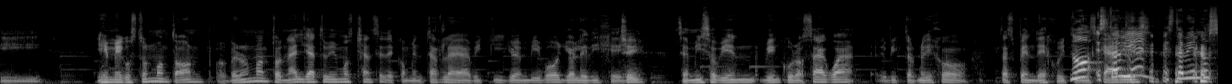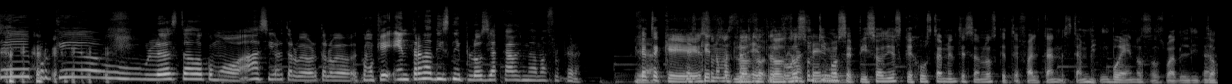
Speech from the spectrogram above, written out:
y, y me gustó un montón. Pero un montonal. Ya tuvimos chance de comentarle a Vicky y yo en vivo. Yo le dije, Sí. se me hizo bien, bien Kurosawa. Víctor me dijo, estás pendejo y No, está caries". bien, está bien, no sé por qué uh, le he estado como, ah, sí, ahorita lo veo, ahorita lo veo. Como que entrar a Disney Plus ya cada vez me da más flojera. Fíjate que, Es que los, dos serie, últimos güey. episodios que justamente son los que te faltan están bien buenos, Osvaldito.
